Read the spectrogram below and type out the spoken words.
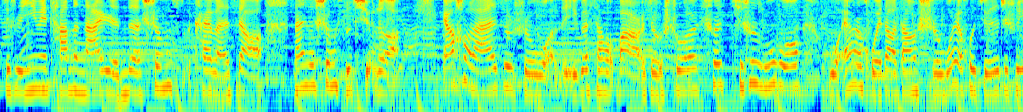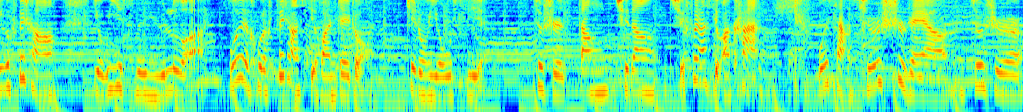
就是因为他们拿人的生死开玩笑，拿人的生死取乐。然后后来就是我的一个小伙伴就说说，其实如果我要是回到当时，我也会觉得这是一个非常有意思的娱乐，我也会非常喜欢这种这种游戏，就是当去当去非常喜欢看。我想其实是这样，就是。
